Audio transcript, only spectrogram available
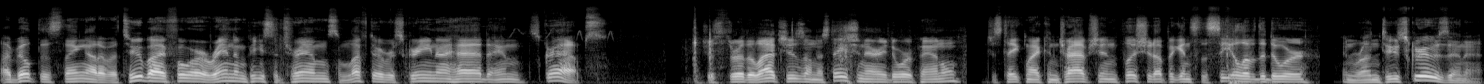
I built this thing out of a 2x4, a random piece of trim, some leftover screen I had, and scraps. Just throw the latches on the stationary door panel just take my contraption, push it up against the seal of the door, and run two screws in it.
